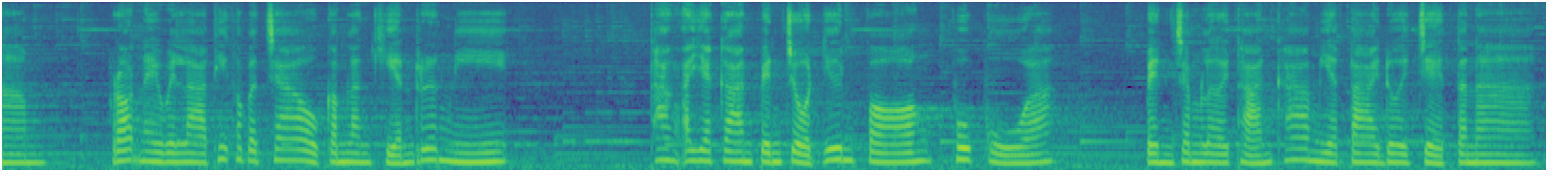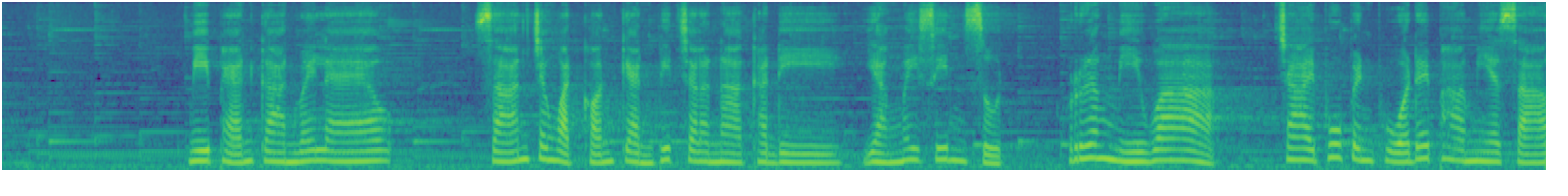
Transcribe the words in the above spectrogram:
าม เพราะในเวลาที่ข้าพเจ้ากำลังเขียนเรื่องนี้ ทางอายการเป็นโจทยื่นฟ้อง ผู้ผัว เป็นจำเลยฐานฆ่าเมียตายโดยเจตนา มีแผนการไว้แล้วศาลจังหวัดขอนแก่นพิจารณาคดียังไม่สิ้นสุด เรื่องมีว่า ชายผู้เป็นผัวได้พาเมียสาว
